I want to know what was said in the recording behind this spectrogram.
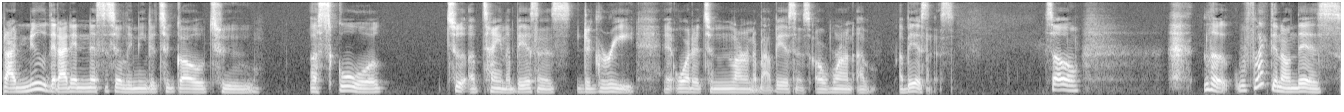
But I knew that I didn't necessarily needed to go to a school to obtain a business degree in order to learn about business or run a, a business. So, look, reflecting on this,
